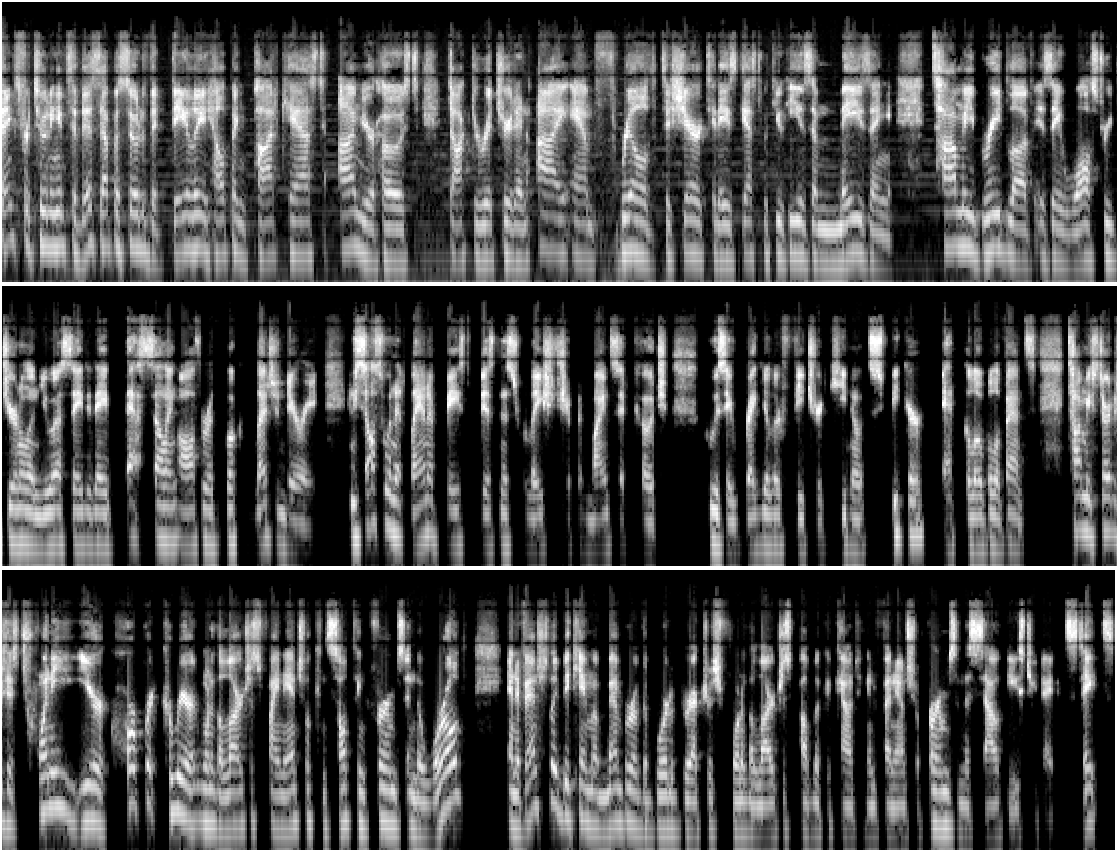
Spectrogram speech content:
Thanks for tuning into this episode of the Daily Helping Podcast. I'm your host, Dr. Richard, and I am thrilled to share today's guest with you. He is amazing. Tommy Breedlove is a Wall Street Journal and USA Today best-selling author of the book Legendary. And he's also an Atlanta-based business relationship and mindset coach who is a regular featured keynote speaker at global events. Tommy started his 20-year corporate career at one of the largest financial consulting firms in the world and eventually became a member of the board of directors for one of the largest public accounting and financial firms in the Southeast United States.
